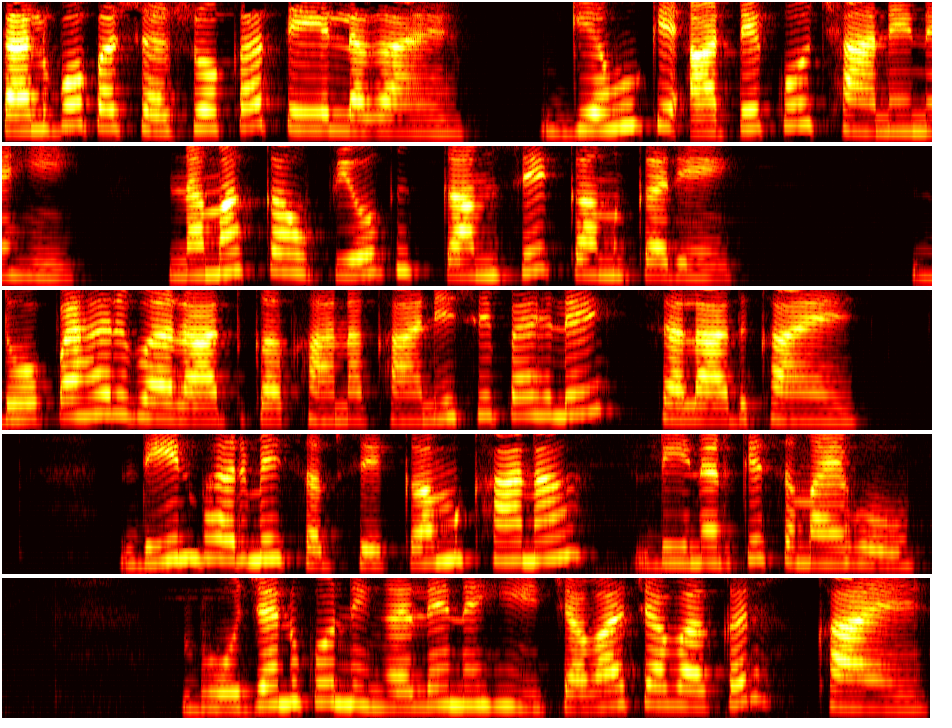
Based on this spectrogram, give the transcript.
तलबों पर सरसों का तेल लगाएँ। गेहूँ के आटे को छाने नहीं नमक का उपयोग कम से कम करें दोपहर व रात का खाना खाने से पहले सलाद खाएँ। दिन भर में सबसे कम खाना डिनर के समय हो भोजन को निगले नहीं चबा चबा कर खाएँ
